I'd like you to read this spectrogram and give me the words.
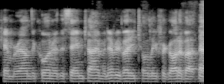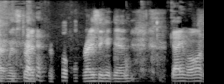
came around the corner at the same time, and everybody totally forgot about that and was straight racing again. Game on.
